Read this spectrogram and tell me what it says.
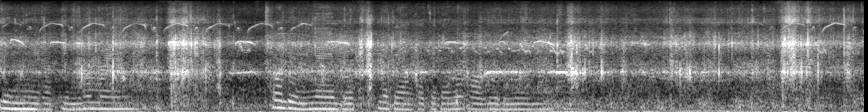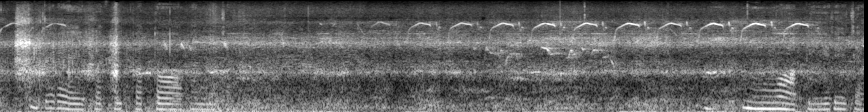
รุ่นนี้ก็ขึ้นทำไมก็รุ่นไงเบิดแม่แดงก็จะได้มาเอารุ่นนี้นะจะได้ปฏิดปะต่อกันนะจ๊ะอืมงอกดีเลยจ้ะ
